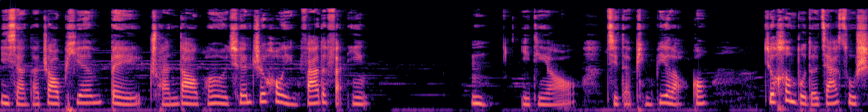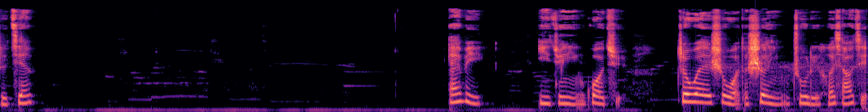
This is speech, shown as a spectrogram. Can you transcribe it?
一想到照片被传到朋友圈之后引发的反应，嗯，一定要记得屏蔽老公，就恨不得加速时间。Abby，义军迎过去，这位是我的摄影助理何小姐。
